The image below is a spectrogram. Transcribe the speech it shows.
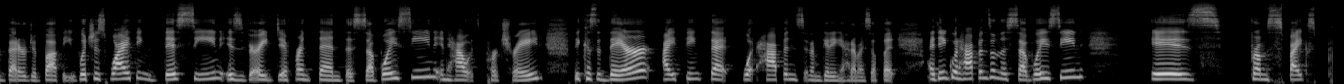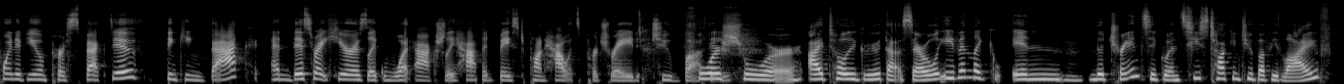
better to Buffy which is why I think this scene is very different than the subway scene in how it's portrayed because there I think that what happens and I'm getting ahead of myself but I think what happens on the subway scene is from Spike's point of view and perspective thinking back and this right here is like what actually happened based upon how it's portrayed to Buffy. For sure. I totally agree with that, Sarah. Well, even like in Mhm. the train sequence, he's talking to Buffy live.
